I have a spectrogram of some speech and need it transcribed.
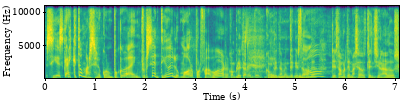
sí es que hay que tomárselo con un poco, un poco sentido del humor, por favor. Completamente, completamente. Que estamos, no. de- estamos demasiado tensionados.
